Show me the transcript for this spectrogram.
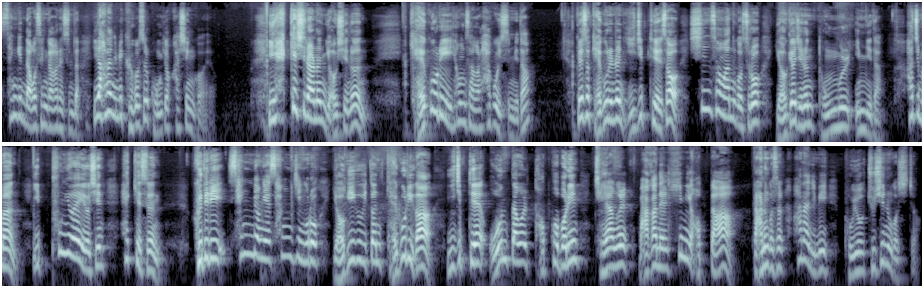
생긴다고 생각을 했습니다. 이 하나님이 그것을 공격하신 거예요. 이 헤켓이라는 여신은 개구리 형상을 하고 있습니다. 그래서 개구리는 이집트에서 신성한 것으로 여겨지는 동물입니다. 하지만 이 풍요의 여신 헤켓은 그들이 생명의 상징으로 여기고 있던 개구리가 이집트의 온 땅을 덮어버린 재앙을 막아낼 힘이 없다라는 것을 하나님이 보여주시는 것이죠.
